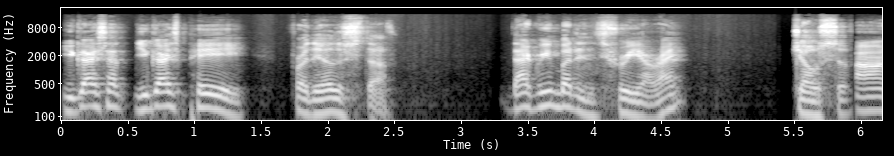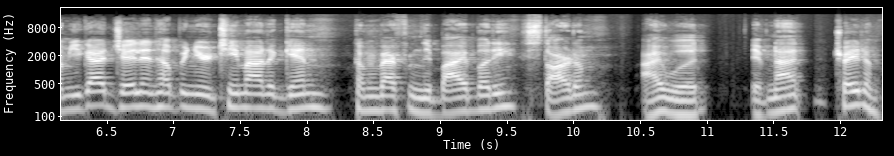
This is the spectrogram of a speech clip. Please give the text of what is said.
You guys have you guys pay for the other stuff. That green button's free, all right? Joseph. Um, you got Jalen helping your team out again, coming back from the bye, buddy. Start him. I would. If not, trade him.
